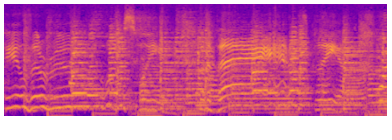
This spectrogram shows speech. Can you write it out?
feel the room swaying, the band's playing.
